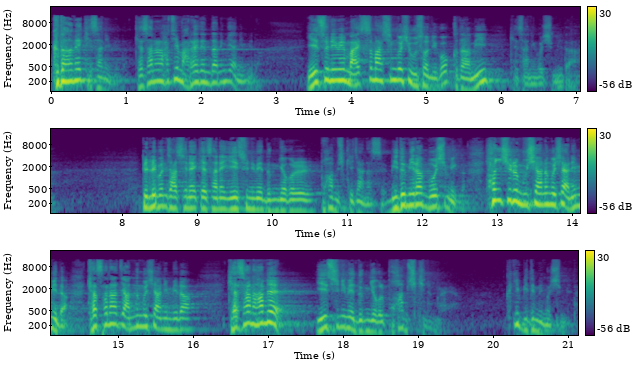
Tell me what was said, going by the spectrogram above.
그 다음에 계산입니다. 계산을 하지 말아야 된다는 게 아닙니다. 예수님이 말씀하신 것이 우선이고 그 다음이 계산인 것입니다. 빌립은 자신의 계산에 예수님의 능력을 포함시키지 않았어요. 믿음이란 무엇입니까? 현실을 무시하는 것이 아닙니다. 계산하지 않는 것이 아닙니다. 계산함에 예수님의 능력을 포함시키는 거예요. 그게 믿음인 것입니다.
